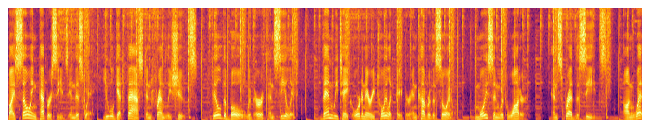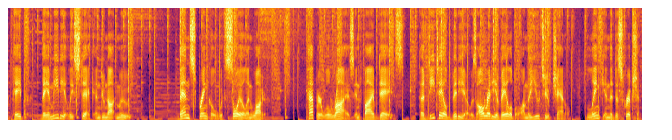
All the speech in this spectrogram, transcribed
By sowing pepper seeds in this way, you will get fast and friendly shoots. Fill the bowl with earth and seal it. Then we take ordinary toilet paper and cover the soil. Moisten with water. And spread the seeds. On wet paper, they immediately stick and do not move. Then sprinkle with soil and water. Pepper will rise in 5 days. A detailed video is already available on the YouTube channel. Link in the description.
